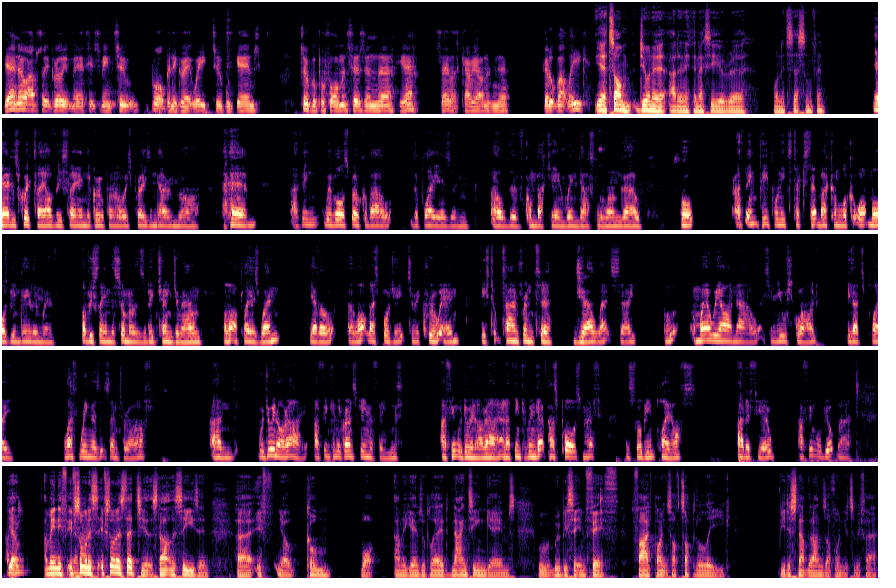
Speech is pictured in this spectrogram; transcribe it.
yeah, no, absolutely brilliant, mate. It's been two, well, been a great week, two good games, two good performances. And uh, yeah, say, let's carry on and uh, get up that league. Yeah, Tom, do you want to add anything? I see you're uh, wanting to say something. Yeah, just quickly, obviously in the group, I'm always praising Darren Moore. Um, I think we've all spoke about the players and how they've come back in, Windass, Luongo. But I think people need to take a step back and look at what Moore's been dealing with. Obviously, in the summer, there's a big change around. A lot of players went. He had a, a lot less budget to recruit in. These took time for him to gel, let's say. And where we are now, it's a new squad. He's had to play left wingers at centre half, and we're doing all right. I think in the grand scheme of things, I think we're doing all right. And I think if we can get past Portsmouth and still be in playoffs, add a few, I think we'll be up there. I yeah, think, I mean, if, if yeah. someone has, if someone has said to you at the start of the season, uh, if you know, come what how many games we played, nineteen games, we, we'd be sitting fifth, five points off top of the league. You'd just snap their hands off, wouldn't you? To be fair,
